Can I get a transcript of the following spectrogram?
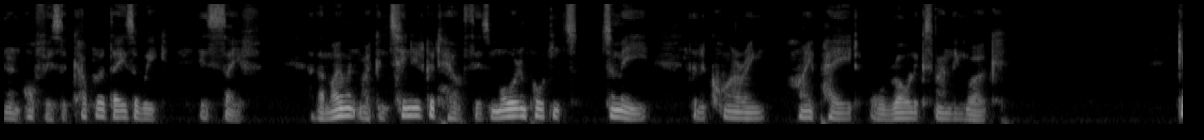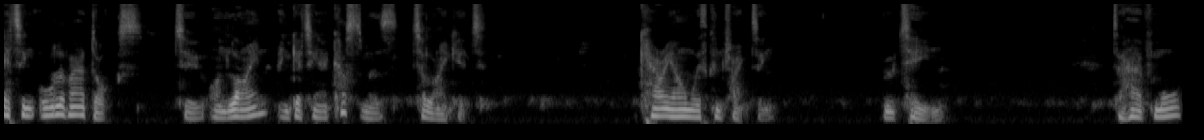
in an office a couple of days a week is safe. At the moment, my continued good health is more important to me than acquiring high paid or role expanding work getting all of our docs to online and getting our customers to like it. Carry on with contracting. Routine. To have more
